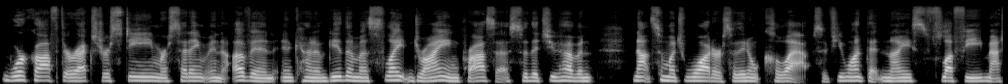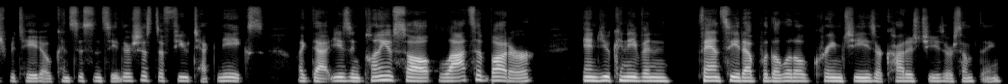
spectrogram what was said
work off their extra steam or setting them in the oven and kind of give them a slight drying process so that you have an, not so much water so they don't collapse. If you want that nice fluffy mashed potato consistency, there's just a few techniques like that using plenty of salt, lots of butter, and you can even fancy it up with a little cream cheese or cottage cheese or something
